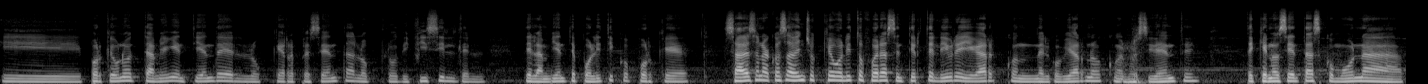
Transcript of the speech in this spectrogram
Y porque uno también entiende lo que representa, lo, lo difícil del, del ambiente político, porque, ¿sabes una cosa, Bencho? Qué bonito fuera sentirte libre y llegar con el gobierno, con el presidente, de que no sientas como una,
